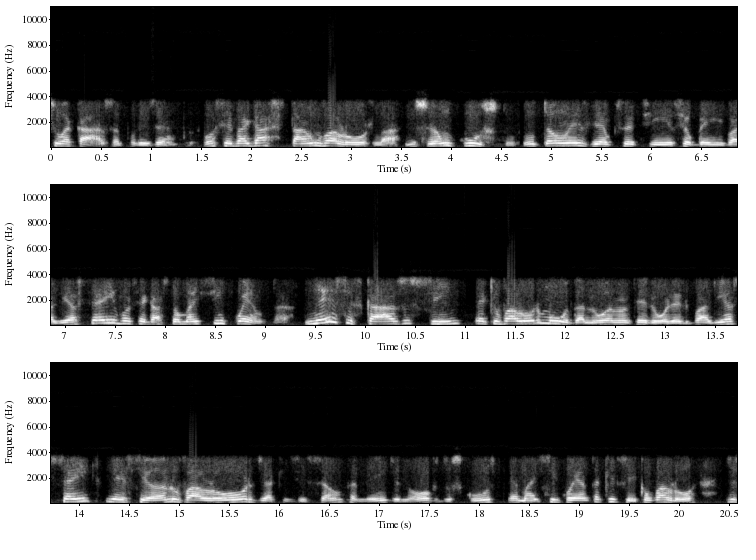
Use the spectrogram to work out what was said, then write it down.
sua casa, por exemplo. Você vai gastar um valor lá. Isso é um custo. Então, exemplo, você tinha seu bem valia 100, você gastou mais 50. Nesses casos, sim, é que o valor muda. No ano anterior ele valia 100, nesse ano o valor de aquisição também, de novo, dos custos, é mais 50, que fica um valor de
